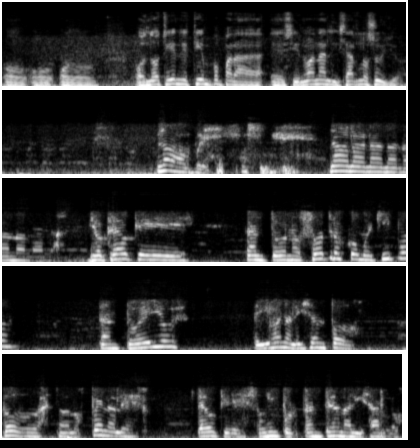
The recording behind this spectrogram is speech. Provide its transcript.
o, no tiene tiempo para sino analizar lo suyo? No, pues, no, no, no, no, no, no, no. Yo creo que tanto nosotros como equipo, tanto ellos ellos analizan todo, todo, hasta los penales, creo que son importantes analizarlos.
